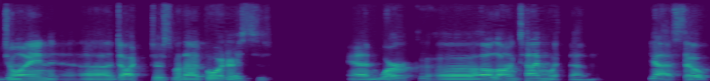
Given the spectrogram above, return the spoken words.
join uh, Doctors Without Borders and work uh, a long time with them. Yeah, so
